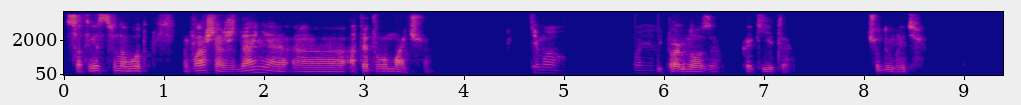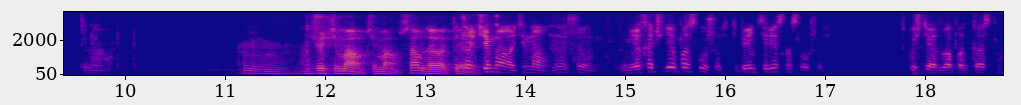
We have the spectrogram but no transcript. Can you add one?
соответственно, вот ваши ожидания э, от этого матча? Тимал. И прогнозы какие-то. Что думаете? Тимау. А что Тимау, Тимау? Сам давай ну, первый. что Тимау, Тимау? Ну что, я хочу тебя послушать. Тебе интересно слушать. Спустя два подкаста.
